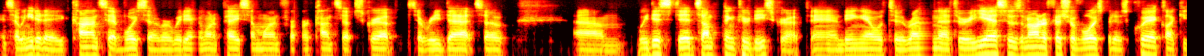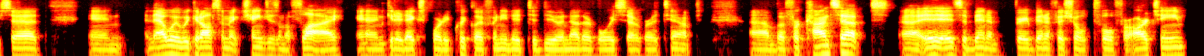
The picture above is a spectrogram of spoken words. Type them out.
And so we needed a concept voiceover. We didn't want to pay someone for a concept script to read that. So um, we just did something through Descript and being able to run that through. Yes, it was an artificial voice, but it was quick, like you said, and, and that way we could also make changes on the fly and get it exported quickly if we needed to do another voiceover attempt. Um, but for concepts, uh, it, it's been a very beneficial tool for our team.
